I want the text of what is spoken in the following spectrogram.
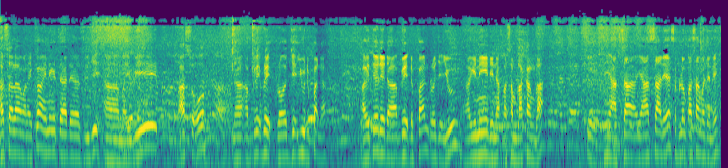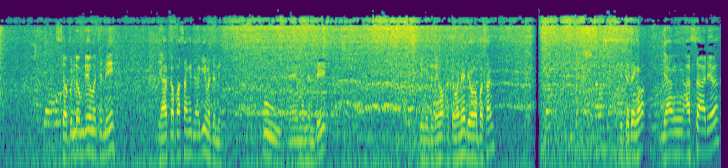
Assalamualaikum. Ini kita ada sebiji uh, Myvi masuk nak upgrade brake project U depan ya. Hari tu dia dah upgrade depan project U. Hari ni dia nak pasang belakang pula. Okay. Ni asal yang asal dia sebelum pasang macam ni. Sebelum dia macam ni. Yang akan pasang kejap lagi macam ni. Uh, memang cantik. Jom kita tengok macam mana dia orang pasang. Kita tengok yang asal dia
